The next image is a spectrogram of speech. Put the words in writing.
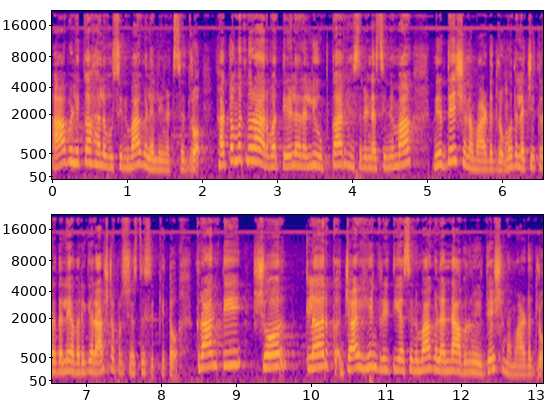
ಆ ಬಳಿಕ ಹಲವು ಸಿನಿಮಾಗಳಲ್ಲಿ ನಟಿಸಿದ್ರು. ಹತ್ತೊಂಬತ್ತು ನೂರ ಅರವತ್ತೇಳರಲ್ಲಿ ಉಪ್ಕಾರ್ ಹೆಸರಿನ ಸಿನಿಮಾ ನಿರ್ದೇಶನ ಮಾಡಿದ್ರು. ಮೊದಲ ಚಿತ್ರದಲ್ಲಿ ಅವರಿಗೆ ರಾಷ್ಟ್ರ ಪ್ರಶಸ್ತಿ ಸಿಕ್ಕಿತು. ಕ್ರಾಂತಿ, ಶೋರ್ ಕ್ಲರ್ಕ್ ಜೈ ಹಿಂದ್ ರೀತಿಯ ಸಿನಿಮಾಗಳನ್ನ ಅವರು ನಿರ್ದೇಶನ ಮಾಡಿದ್ರು.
